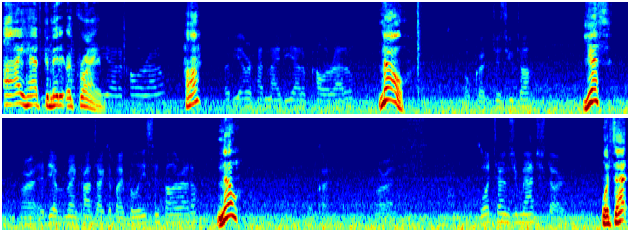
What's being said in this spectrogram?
I have committed a crime. ID out of Colorado? Huh? Have you ever had an ID out of Colorado? No. Okay, just Utah. Yes. All right. Have you ever been contacted by police in Colorado? No. Okay. All right. What time's your match start? What's that?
